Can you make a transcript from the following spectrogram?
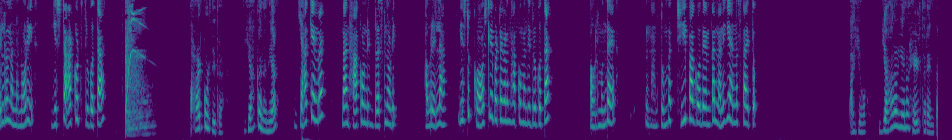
ಎಲ್ಲರೂ ನನ್ನ ನೋಡಿ ಎಷ್ಟು ಆಡ್ಕೊಳ್ತಿದ್ರು ಗೊತ್ತಾ? ಹಾಡ್ಕೊಳ್ತಿದ್ರ ಯಾಕೆ ಅನನ್ಯ ಯಾಕೆ ಅಂದ್ರೆ ನಾನು ಹಾಕೊಂಡಿದ್ದ ಡ್ರೆಸ್ ನೋಡಿ. ಅವರೆಲ್ಲ ಎಷ್ಟು ಕಾಸ್ಟ್ಲಿ ಬಟ್ಟೆಗಳನ್ನು ಹಾಕೊಂಡ್ ಬಂದಿದ್ರು ಗೊತ್ತಾ? ಅವ್ರ ಮುಂದೆ ನಾನು ತುಂಬ ಚೀಪ್ ಆಗೋದೆ ಅಂತ ನನಗೆ ಅನ್ನಿಸ್ತಾ ಇತ್ತು. ಅಯ್ಯೋ ಯಾರೋ ಏನೋ ಹೇಳ್ತಾರೆ ಅಂತ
